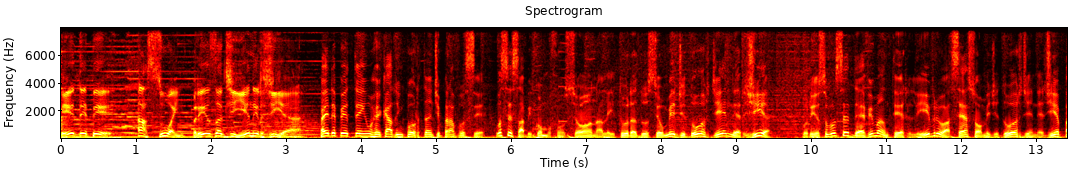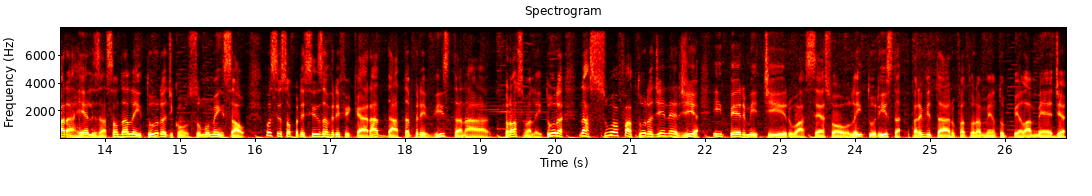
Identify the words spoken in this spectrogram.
EDP, a sua empresa de energia. A EDP tem um recado importante para você. Você sabe como funciona a leitura do seu medidor de energia? Por isso, você deve manter livre o acesso ao medidor de energia para a realização da leitura de consumo mensal. Você só precisa verificar a data prevista na próxima leitura na sua fatura de energia e permitir o acesso ao leiturista para evitar o faturamento pela média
